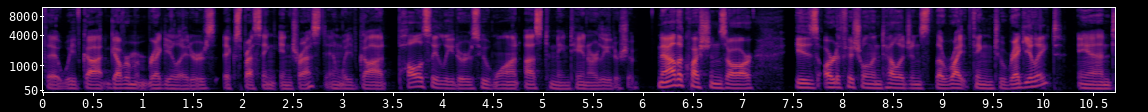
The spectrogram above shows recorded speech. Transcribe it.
that we've got government regulators expressing interest and we've got policy leaders who want us to maintain our leadership. Now, the questions are is artificial intelligence the right thing to regulate? And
